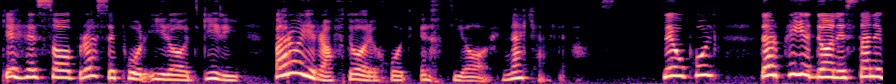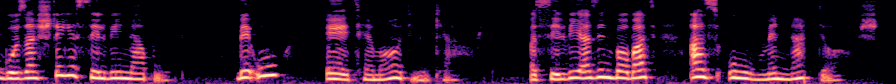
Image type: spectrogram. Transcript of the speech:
که حسابرس پر ایرادگیری برای رفتار خود اختیار نکرده است. لئوپولد در پی دانستن گذشته سیلوی نبود. به او اعتماد می کرد و سیلوی از این بابت از او منت داشت.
